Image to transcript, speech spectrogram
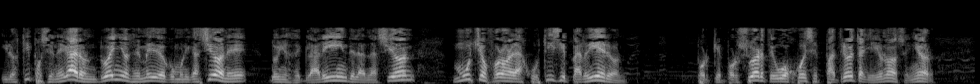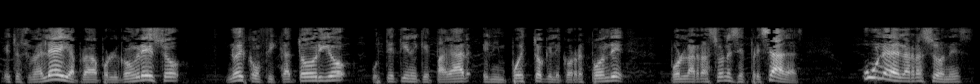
Y los tipos se negaron, dueños de medios de comunicación, ¿eh? dueños de Clarín, de La Nación, muchos fueron a la justicia y perdieron. Porque por suerte hubo jueces patriotas que dijeron, no, señor, esto es una ley aprobada por el Congreso, no es confiscatorio, usted tiene que pagar el impuesto que le corresponde por las razones expresadas. Una de las razones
